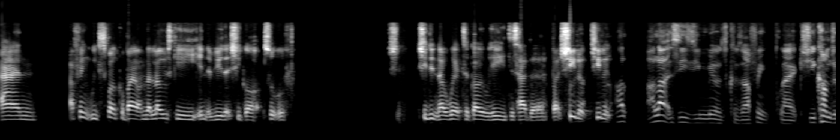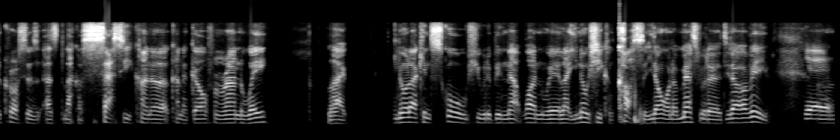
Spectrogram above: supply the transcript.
And I think we spoke about it on the Loski interview that she got sort of. She, she didn't know where to go. He just had her, but she looked. She looked. I, I like Zeze Millz because I think like she comes across as, as like a sassy kind of kind of girl from around the way. Like, you know, like in school, she would have been that one where like you know she can cuss, so you don't want to mess with her. Do you know what I mean? Yeah,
